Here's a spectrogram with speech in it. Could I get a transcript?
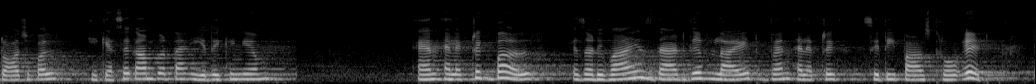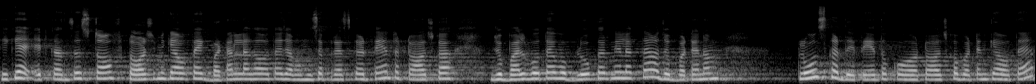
torch bulb ये कैसे काम करता है? ये देखेंगे हम। An electric bulb is a device that give light when electricity pass through it ठीक है? इट कंसिस्ट ऑफ़ टॉर्च में क्या होता है? एक बटन लगा होता है। जब हम उसे प्रेस करते हैं तो टॉर्च का जो बल्ब होता है, वो ब्लो करने लगता है और जब बटन हम क्लोज कर देते हैं तो टॉर्च का बटन क्या होता है?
